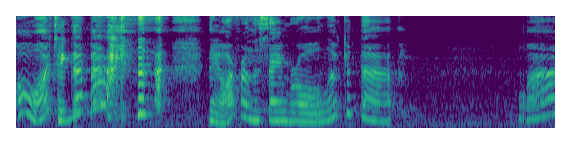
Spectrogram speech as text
Oh, I take that back. they are from the same roll. Look at that. Wow.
